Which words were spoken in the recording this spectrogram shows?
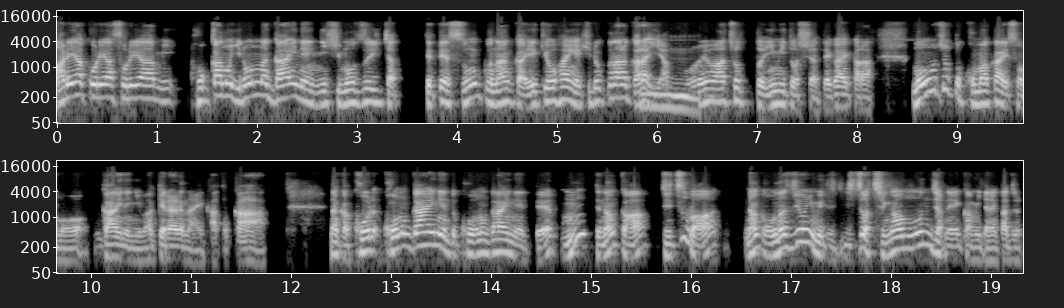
あれやこれやそれやみ、他のいろんな概念に紐づいちゃってて、すごくなんか影響範囲が広くなるから、いや、うんこれはちょっと意味としてはでかいから、もうちょっと細かいその概念に分けられないかとか、なんかこれ、この概念とこの概念って、ん？ってなんか、実はなんか同じように見えて実は違うもんじゃねえかみたいな感じの、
